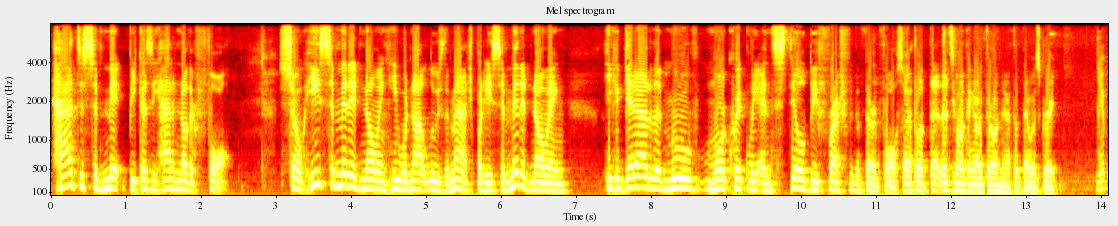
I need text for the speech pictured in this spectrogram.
had to submit because he had another fall. So he submitted knowing he would not lose the match, but he submitted knowing he could get out of the move more quickly and still be fresh for the third fall. So I thought that that's the only thing I would throw in there. I thought that was great. Yep.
